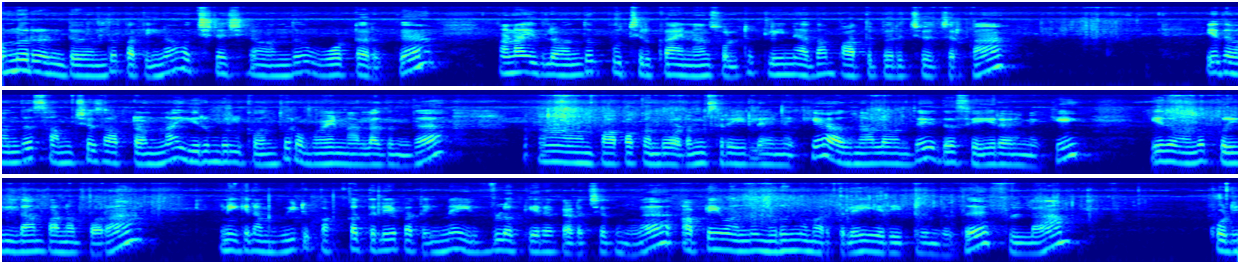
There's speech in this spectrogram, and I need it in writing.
ஒன்று ரெண்டு வந்து பார்த்திங்கன்னா சின்ன சின்ன வந்து ஓட்டை இருக்குது ஆனால் இதில் வந்து பூச்சிருக்கா என்னன்னு சொல்லிட்டு க்ளீனாக தான் பார்த்து பறித்து வச்சுருக்கேன். இதை வந்து சமைச்சு சாப்பிட்டோம்னா இரும்பலுக்கு வந்து ரொம்பவே நல்லதுங்க. பாப்பாவுக்கு வந்து உடம்பு சரியில்லை இன்றைக்கி அதனால வந்து இதை செய்கிறேன் இன்றைக்கி இதை வந்து பொரியல் தான் பண்ண போகிறேன் இன்றைக்கி நம்ம வீட்டு பக்கத்துலேயே பார்த்திங்கன்னா இவ்வளோ கீரை கிடச்சிதுங்க. அப்படியே வந்து முருங்கை மரத்துலேயே ஏறிட்டு இருந்தது ஃபுல்லாக கொடி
